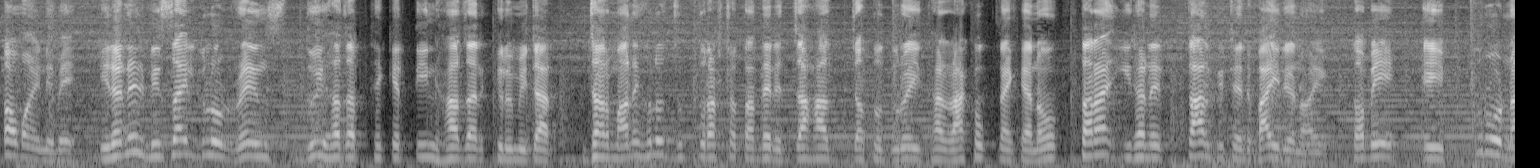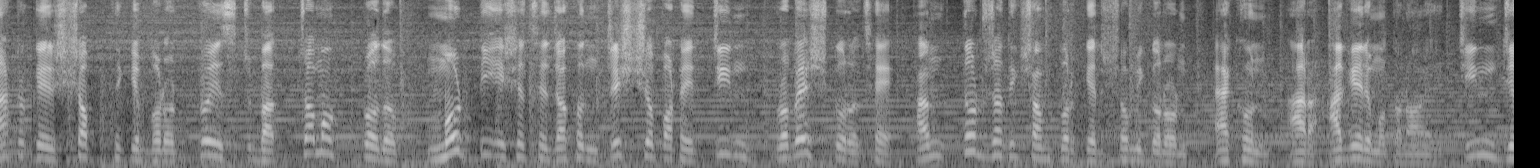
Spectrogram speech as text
সময় নেবে। ইরানের মিসাইলগুলোর রেঞ্জ দুই হাজার থেকে তিন হাজার কিলোমিটার, যার মানে হলো যুক্তরাষ্ট্র তাদের জাহাজ যত দূরেই রাখুক না কেন, তারা ইরানের টার্গেটের বাইরে নয়। তবে এই পুরো নাটকের সব থেকে বড় টুইস্ট বা চমকপ্রদ মোড়টি এসেছে যখন দৃশ্যপটে চীন প্রবেশ করেছে। আন্তর্জাতিক সম্পর্কের সমীকরণ এখন আর আগের মতো নয়। চীন যে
